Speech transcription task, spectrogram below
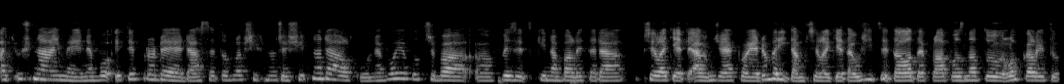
ať už nájmy nebo i ty prodeje, dá se tohle všechno řešit na dálku, nebo je potřeba uh, fyzicky na Bali teda přiletět. Já vím, že jako je dobrý tam přiletět a užít si toho tepla, poznat tu lokalitu,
